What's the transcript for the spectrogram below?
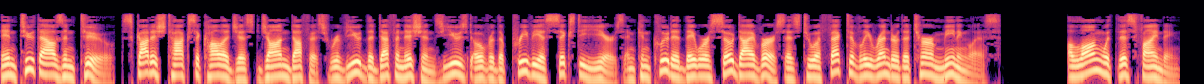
In 2002, Scottish toxicologist John Duffus reviewed the definitions used over the previous 60 years and concluded they were so diverse as to effectively render the term meaningless. Along with this finding,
